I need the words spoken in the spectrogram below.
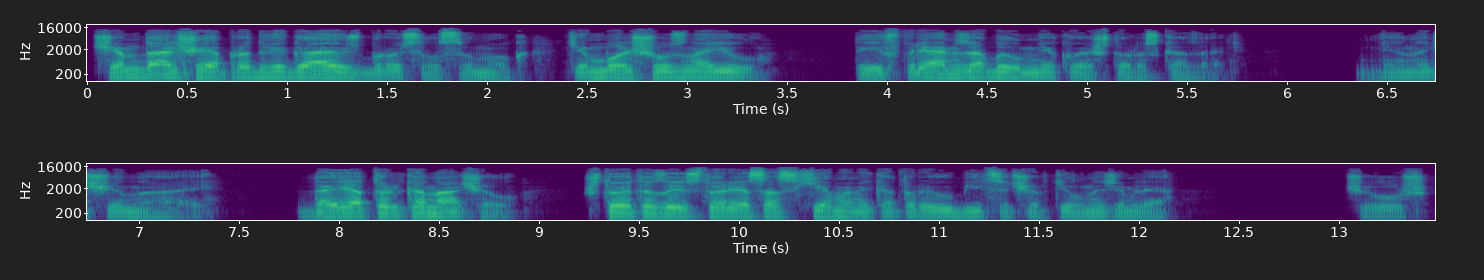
«Чем дальше я продвигаюсь, — бросил сынок, — тем больше узнаю. Ты впрямь забыл мне кое-что рассказать?» «Не начинай». «Да я только начал. Что это за история со схемами, которые убийца чертил на земле? Чушь.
